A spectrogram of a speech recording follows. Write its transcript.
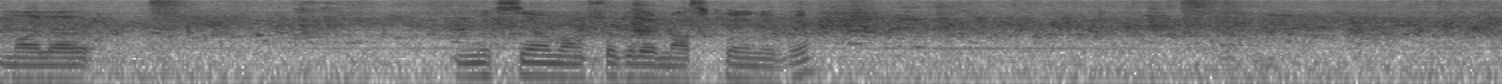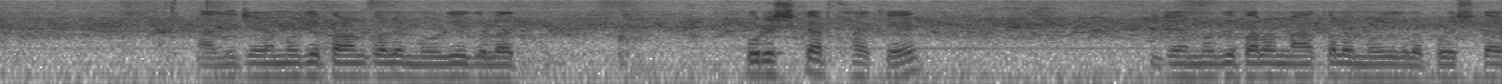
ময়লার ম্যাক্সিমাম অংশগুলো মাছ খেয়ে নেবে। আর লিটারের মুরগি পালন করলে মুরগিগুলো পরিষ্কার থাকে। লিটারের মুরগি পালন না করলে মুরগিগুলো পরিষ্কার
